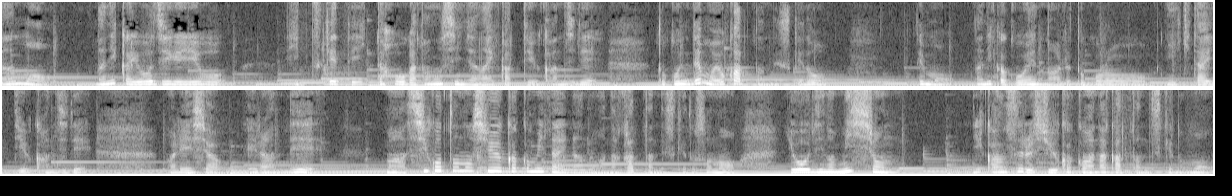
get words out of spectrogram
何も何か用事をひっつけていった方が楽しいんじゃないかっていう感じでどこにでもよかったんですけどでも何かご縁のあるところに行きたいっていう感じでマレーシアを選んでまあ仕事の収穫みたいなのはなかったんですけどその用事のミッションに関する収穫はなかったんですけども、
